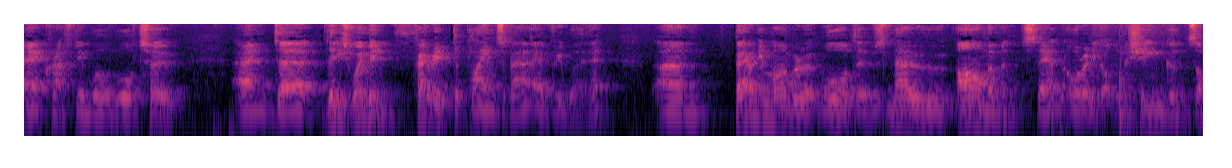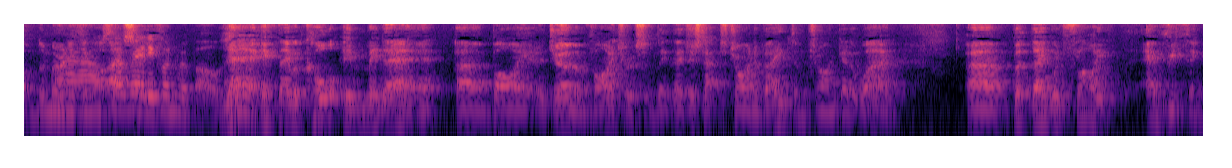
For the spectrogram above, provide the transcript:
aircraft in World War Two. And uh, these women ferried the planes about everywhere. Um, bearing in mind we're at war, there was no armaments. They hadn't already got the machine guns on them or anything like that. so really vulnerable. Yeah, if they were caught in mid-air uh, by a German fighter or something, they just had to try and evade them, try and get away. Uh, but they would fly everything,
